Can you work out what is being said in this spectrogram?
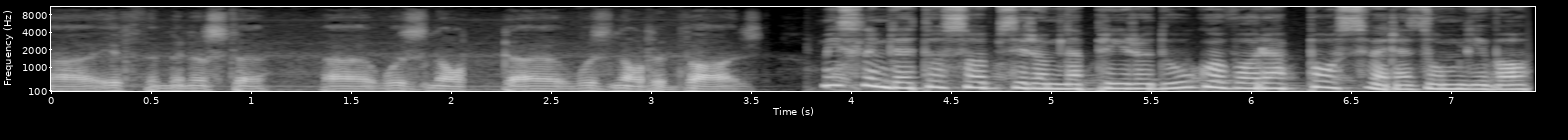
uh, if the minister uh, was not was not advised. Mislim da je to s obzirom na prirodu ugovora posve razumljivo.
